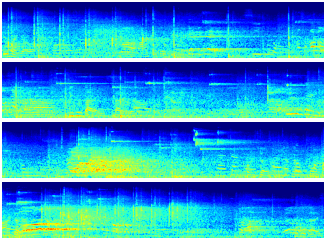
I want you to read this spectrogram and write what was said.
小朋友啊！哇！眼前都變司徒華，係啊！蜘蛛帶嚟帶嚟啦！司徒都係練成功啊！廿三個場開公公版板腳，蜘蛛帶嚟場。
